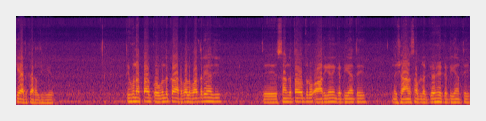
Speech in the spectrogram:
ਕੈਦ ਕਰ ਲਈਏ। ਤੇ ਹੁਣ ਆਪਾਂ ਗੋਬਿੰਦ ਘਾਟ ਵੱਲ ਵੱਧ ਰਹੇ ਹਾਂ ਜੀ ਤੇ ਸੰਗਤਾਂ ਉਧਰੋਂ ਆ ਰਹੀਆਂ ਨੇ ਗੱਡੀਆਂ ਤੇ, ਨਿਸ਼ਾਨ ਸਭ ਲੱਗੇ ਹੋਏ ਗੱਡੀਆਂ ਤੇ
